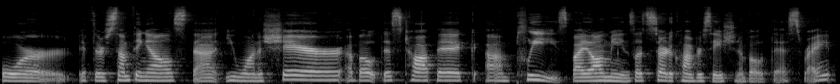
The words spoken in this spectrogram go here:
or if there's something else that you want to share about this topic. Um, please, by all means, let's start a conversation about this, right?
